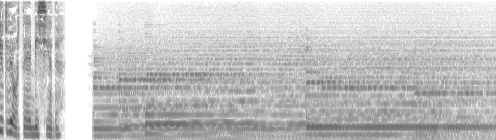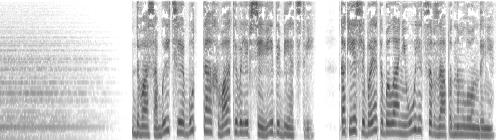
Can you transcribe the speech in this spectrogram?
Четвертая беседа. Два события будто охватывали все виды бедствий, как если бы это была не улица в западном Лондоне,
